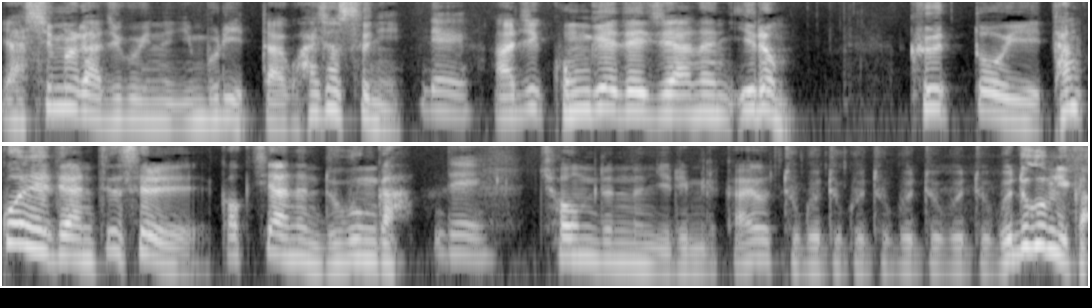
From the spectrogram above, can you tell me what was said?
야심을 가지고 있는 인물이 있다고 하셨으니 네. 아직 공개되지 않은 이름 그 또 이 당권에 대한 뜻을 꺾지 않은 누군가. 네. 처음 듣는 이름일까요? 두구두구 두구두구 두구 누굽니까?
